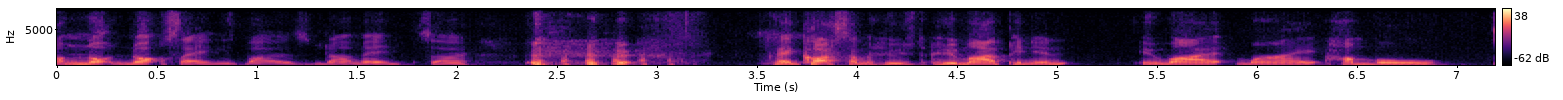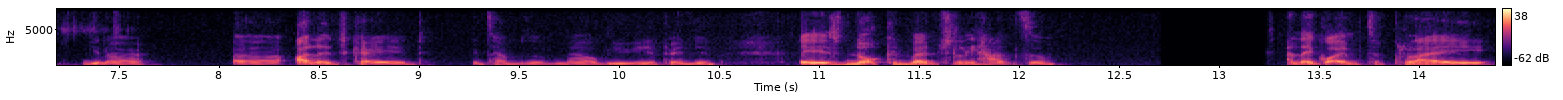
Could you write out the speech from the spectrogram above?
I'm not not saying he's butters. You know what I mean? So they got someone who's who, my opinion, who my my humble, you know, uh, uneducated in terms of male beauty opinion, is not conventionally handsome, and they got him to play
